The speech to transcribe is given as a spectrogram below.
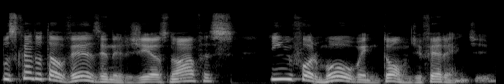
buscando talvez energias novas, e informou em tom diferente.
